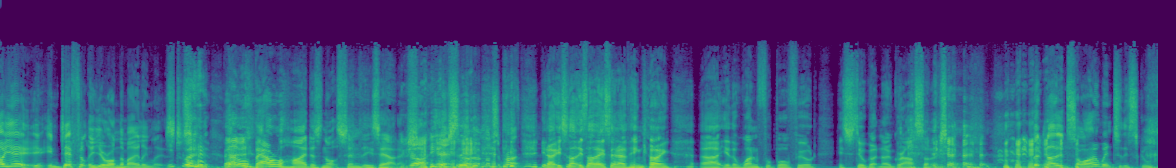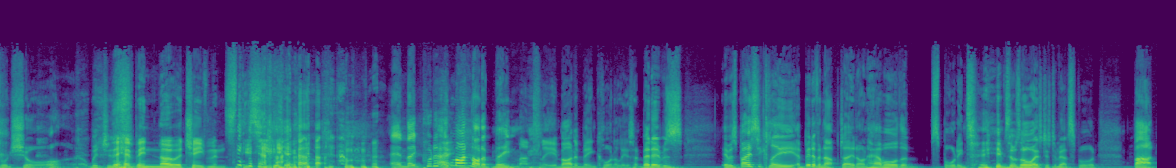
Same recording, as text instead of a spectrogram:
Oh yeah, i- indefinitely you're on the mailing list. Barrel, Barrel High does not send these out. Actually, Right, yeah, no, I'm not surprised. You know, it's not. It's not they send out a thing going. Uh, yeah, the one football field is still got no grass on it. but no, so I went to this school called Shore, uh, which is There have been no achievements this year. and they put it. It might not have been monthly. It might have been quarterly, or something, but it was. It was basically a bit of an update on how all the sporting teams. It was always just about sport, but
